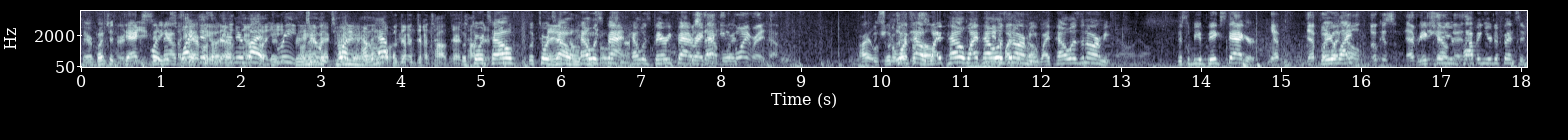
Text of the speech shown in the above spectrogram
There are a bunch of decks sitting Wait, out let's wipe there. this. Careful, If you're they're- nearby. they're- Three, they two, have a one. ton of On the health. Oh, they're, they're on top. They're on Look top. towards hell. Look towards hell. hell Hell is fat. now. Hell is very fat We're right now, stacking boys. point right now. All right, let's go can Look go towards wipe hell. Wipe hell. Wipe hell need as an army. hell. Wipe hell as an army. This will be a big stagger. Yep, Play definitely your my life. health. Focus Make sure out, you're guys. popping your defensives.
